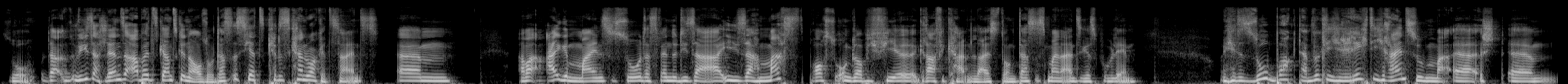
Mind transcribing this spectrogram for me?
So, da, wie gesagt, Lense arbeitet ganz genauso. Das ist jetzt das ist kein Rocket Science. Ähm, aber allgemein ist es so, dass wenn du diese AI-Sachen machst, brauchst du unglaublich viel Grafikkartenleistung. Das ist mein einziges Problem. Und ich hätte so Bock, da wirklich richtig rein zu äh, ähm,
